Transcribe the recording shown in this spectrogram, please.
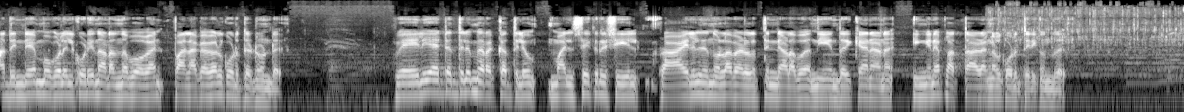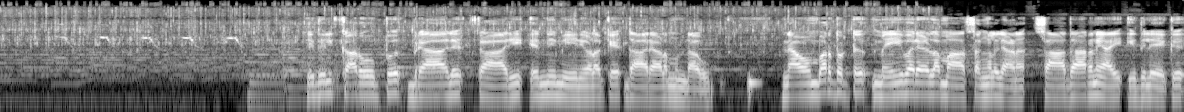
അതിന്റെ മുകളിൽ കൂടി നടന്നു പോകാൻ പലകകൾ കൊടുത്തിട്ടുണ്ട്. വേലിയേറ്റത്തിലും ഇറക്കത്തിലും മത്സ്യകൃഷിയിൽ കായലിൽ നിന്നുള്ള വെള്ളത്തിന്റെ അളവ് നിയന്ത്രിക്കാനാണ് ഇങ്ങനെ പത്താഴങ്ങൾ കൊടുത്തിരിക്കുന്നത്. ഇതിൽ കറുപ്പ് ബ്രാൽ കാരി എന്നീ മീനുകളൊക്കെ ധാരാളം ഉണ്ടാവും നവംബർ തൊട്ട് മെയ് വരെയുള്ള മാസങ്ങളിലാണ് സാധാരണയായി ഇതിലേക്ക്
